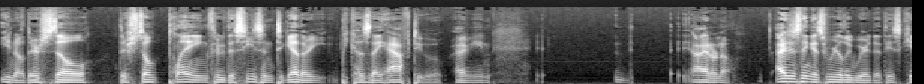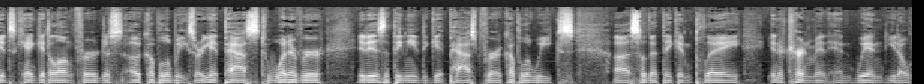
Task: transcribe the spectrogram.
you know they're still they're still playing through the season together because they have to. I mean, I don't know. I just think it's really weird that these kids can't get along for just a couple of weeks or get past whatever it is that they need to get past for a couple of weeks uh, so that they can play in a tournament and win, you know,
